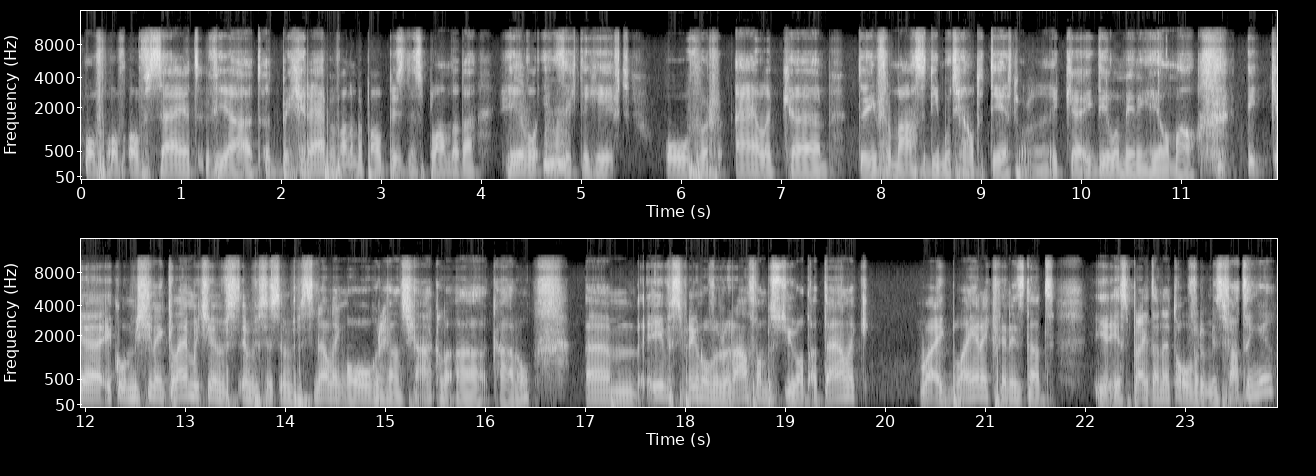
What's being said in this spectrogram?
of, of, of zij het via het, het begrijpen van een bepaald businessplan, dat dat heel veel inzichten geeft over eigenlijk uh, de informatie die moet geauditeerd worden. Ik, uh, ik deel een mening helemaal. Ik, uh, ik wil misschien een klein beetje een, een versnelling hoger gaan schakelen, Karel. Um, even spreken over de raad van bestuur, want uiteindelijk, wat ik belangrijk vind, is dat je, je sprak daarnet over misvattingen.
